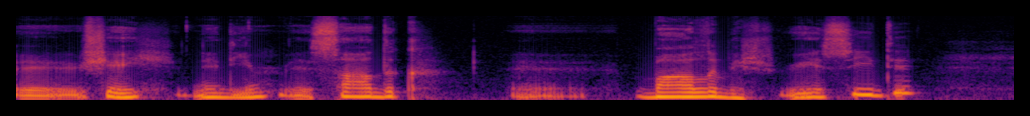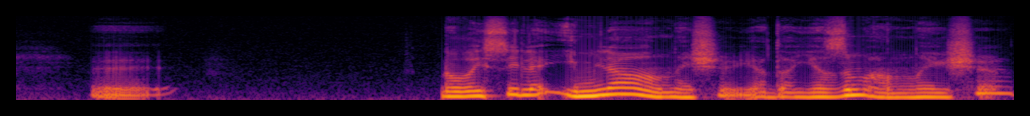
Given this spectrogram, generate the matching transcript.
E, şey ne diyeyim e, sadık e, bağlı bir üyesiydi. E, dolayısıyla imla anlayışı ya da yazım anlayışı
